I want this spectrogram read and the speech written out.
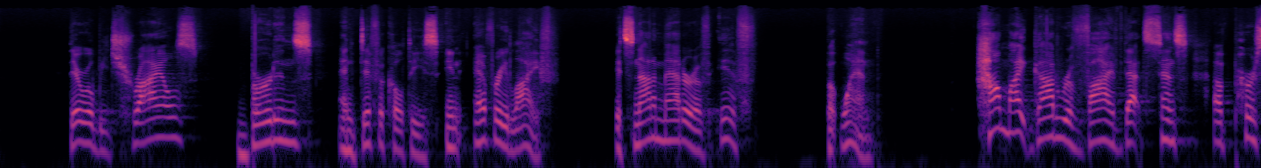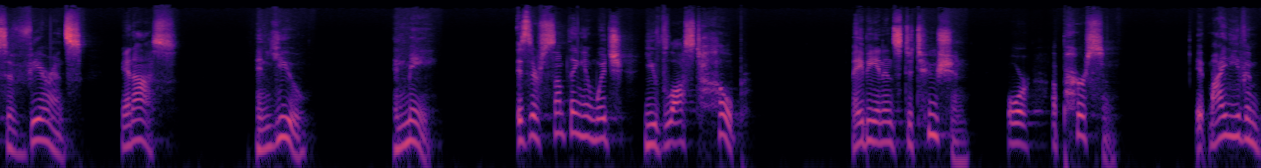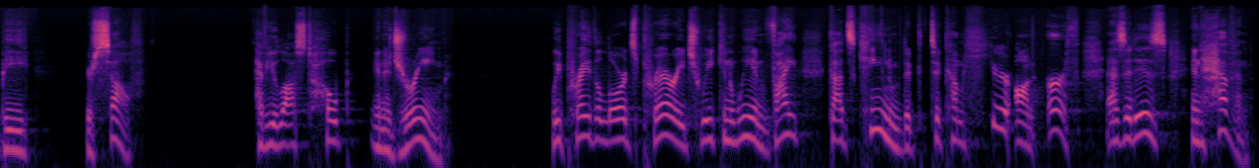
There will be trials, burdens, and difficulties in every life. It's not a matter of if, but when. How might God revive that sense of perseverance in us, in you, in me? Is there something in which you've lost hope? Maybe an institution or a person. It might even be yourself. Have you lost hope in a dream? We pray the Lord's Prayer each week and we invite God's kingdom to, to come here on earth as it is in heaven.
